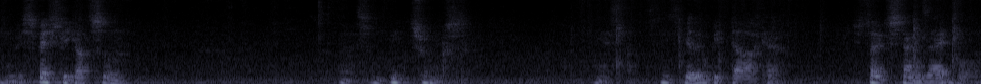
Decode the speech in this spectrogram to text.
And we've especially got some uh, some big trunks. Yes, needs to be a little bit darker, just so it stands out more.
